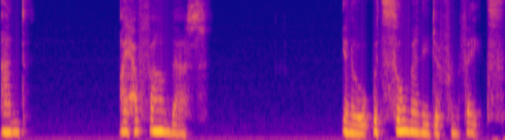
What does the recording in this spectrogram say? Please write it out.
And I have found that, you know, with so many different faiths,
